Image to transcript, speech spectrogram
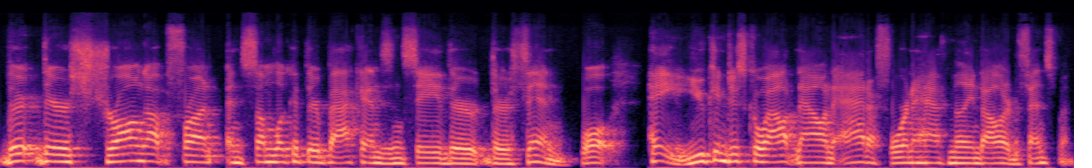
they're they're strong up front, and some look at their back ends and say they're they're thin. Well, hey, you can just go out now and add a four and a half million dollar defenseman.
